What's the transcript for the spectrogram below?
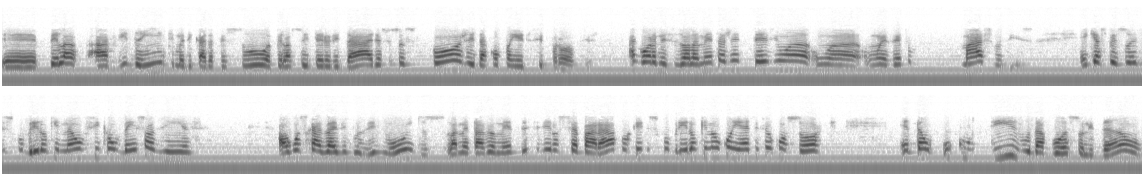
é, pela a vida íntima de cada pessoa, pela sua interioridade, as pessoas fogem da companhia de si próprias. Agora, nesse isolamento, a gente teve uma, uma, um exemplo máximo disso, em que as pessoas descobriram que não ficam bem sozinhas. Alguns casais, inclusive muitos, lamentavelmente, decidiram se separar porque descobriram que não conhecem seu consorte. Então, o cultivo da boa solidão,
